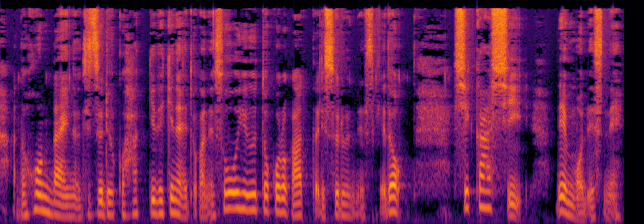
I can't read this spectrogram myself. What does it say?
あの、本来の実力を発揮できないとかね、そういうところがあったりするんですけど、しかし、でもですね、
